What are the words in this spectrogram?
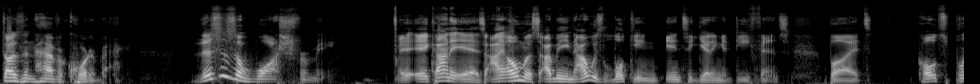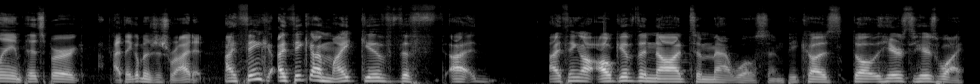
doesn't have a quarterback. This is a wash for me. It, it kind of is. I almost, I mean, I was looking into getting a defense, but Colts playing Pittsburgh, I think I'm to just ride it. I think I think I might give the I, think I'll, I'll give the nod to Matt Wilson because though here's here's why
